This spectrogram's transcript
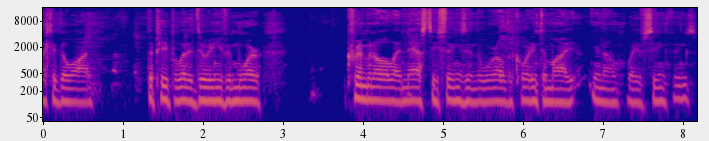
I could go on. The people that are doing even more criminal and nasty things in the world, according to my, you know, way of seeing things.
